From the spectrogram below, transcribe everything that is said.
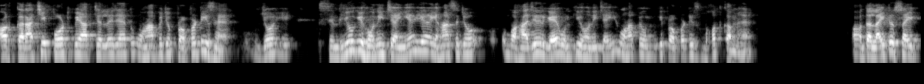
और कराची पोर्ट पे आप चले जाए तो वहाँ पे जो प्रॉपर्टीज़ हैं, जो सिंधियों की होनी चाहिए या यहाँ से जो महाजिर गए उनकी होनी चाहिए, वहाँ पे उनकी प्रॉपर्टीज़ बहुत कम है। ऑन द लाइटर साइड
